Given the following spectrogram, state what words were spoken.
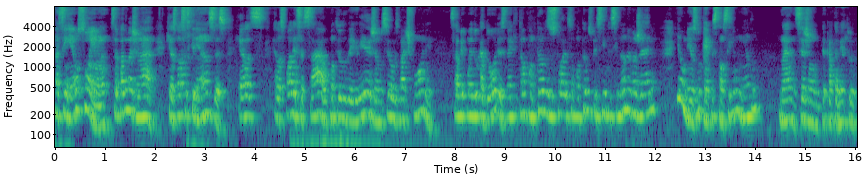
Assim, é um sonho, né? Você pode imaginar que as nossas crianças, elas, elas podem acessar o conteúdo da igreja no seu smartphone, sabe, com educadores né, que estão contando as histórias, estão contando os princípios, ensinando o evangelho e ao mesmo tempo estão se reunindo, né, seja um departamento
